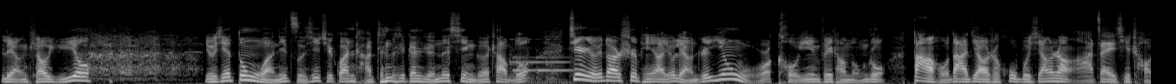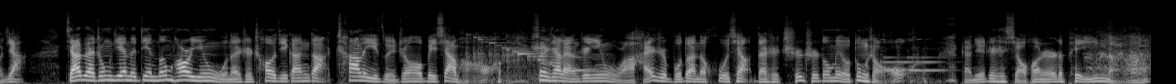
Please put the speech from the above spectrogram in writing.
两条鱼哟。”有些动物啊，你仔细去观察，真的是跟人的性格差不多。近日有一段视频啊，有两只鹦鹉，口音非常浓重，大吼大叫，是互不相让啊，在一起吵架。夹在中间的电灯泡鹦鹉呢，是超级尴尬，插了一嘴之后被吓跑。剩下两只鹦鹉啊，还是不断的互呛，但是迟迟都没有动手，感觉这是小黄人的配音呢啊。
